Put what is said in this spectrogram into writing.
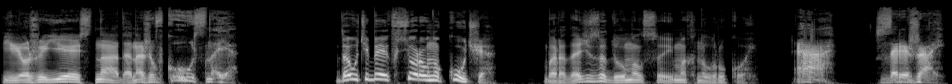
«Ее же есть надо, она же вкусная!» «Да у тебя их все равно куча!» Бородач задумался и махнул рукой. «А, заряжай!»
